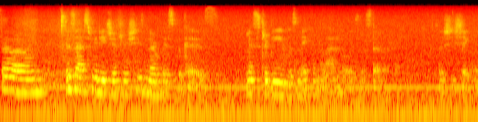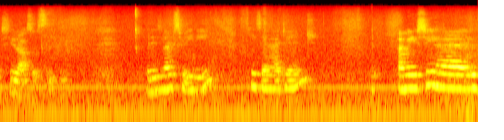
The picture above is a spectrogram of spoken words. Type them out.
So um, it's our Ginger. She's nervous because Mr. B was making a lot of noise and stuff. So she's shaking. She's also sleepy. But it's our sweetie. He said hi, Ginger. I mean, she has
